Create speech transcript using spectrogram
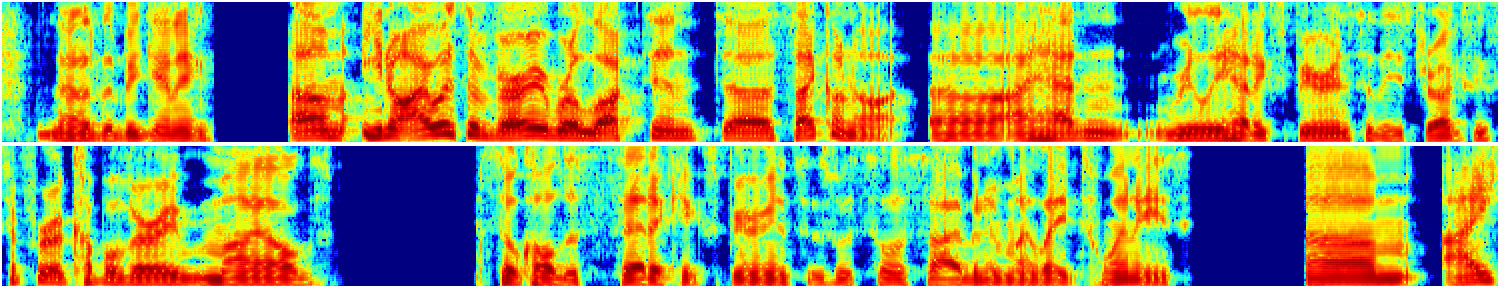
not at the beginning. Um, you know, I was a very reluctant uh, psychonaut. Uh, I hadn't really had experience of these drugs, except for a couple very mild, so-called aesthetic experiences with psilocybin in my late twenties. Um, I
